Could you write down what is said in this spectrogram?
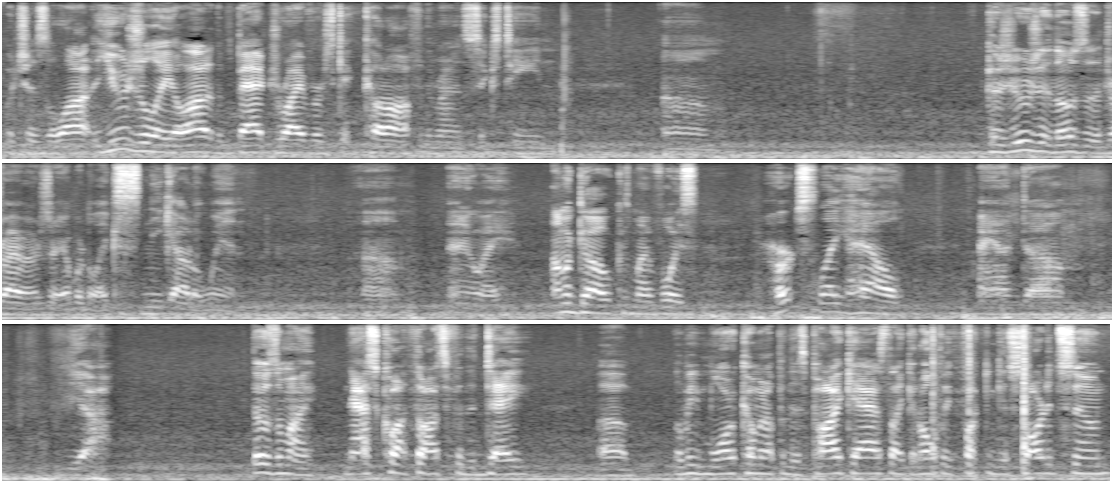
which is a lot. Usually, a lot of the bad drivers get cut off in the round of 16. Um, because usually those are the drivers that are able to like sneak out a win. Um, anyway, I'm gonna go because my voice hurts like hell, and um, yeah, those are my NASCAR thoughts for the day. Uh, there'll be more coming up in this podcast. I can hopefully fucking get started soon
